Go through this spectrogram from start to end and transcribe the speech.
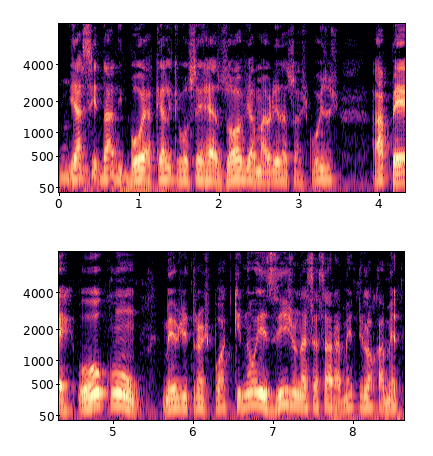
Uhum. E a cidade boa é aquela que você resolve a maioria das suas coisas a pé. Ou com meios de transporte que não exijam necessariamente deslocamento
